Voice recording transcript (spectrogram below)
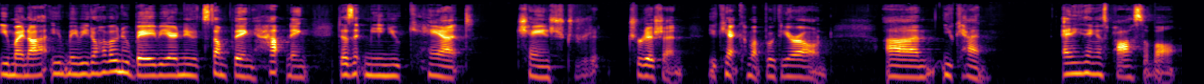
you might not you maybe you don't have a new baby or new something happening doesn't mean you can't change tra- tradition. You can't come up with your own. Um, you can. Anything is possible.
